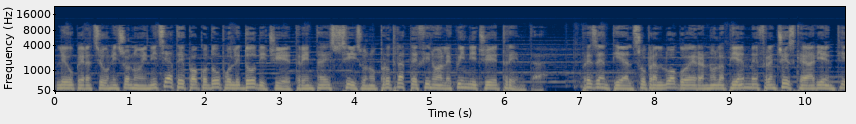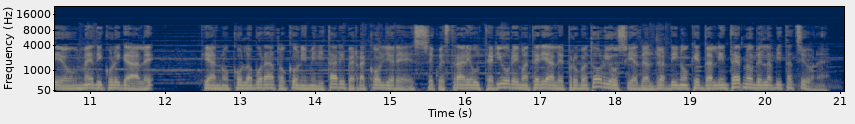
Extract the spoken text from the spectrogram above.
Le operazioni sono iniziate poco dopo le 12.30 e si sono protratte fino alle 15.30. Presenti al sopralluogo erano la PM Francesca Arienti e un medico legale, che hanno collaborato con i militari per raccogliere e sequestrare ulteriore materiale probatorio sia dal giardino che dall'interno dell'abitazione.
